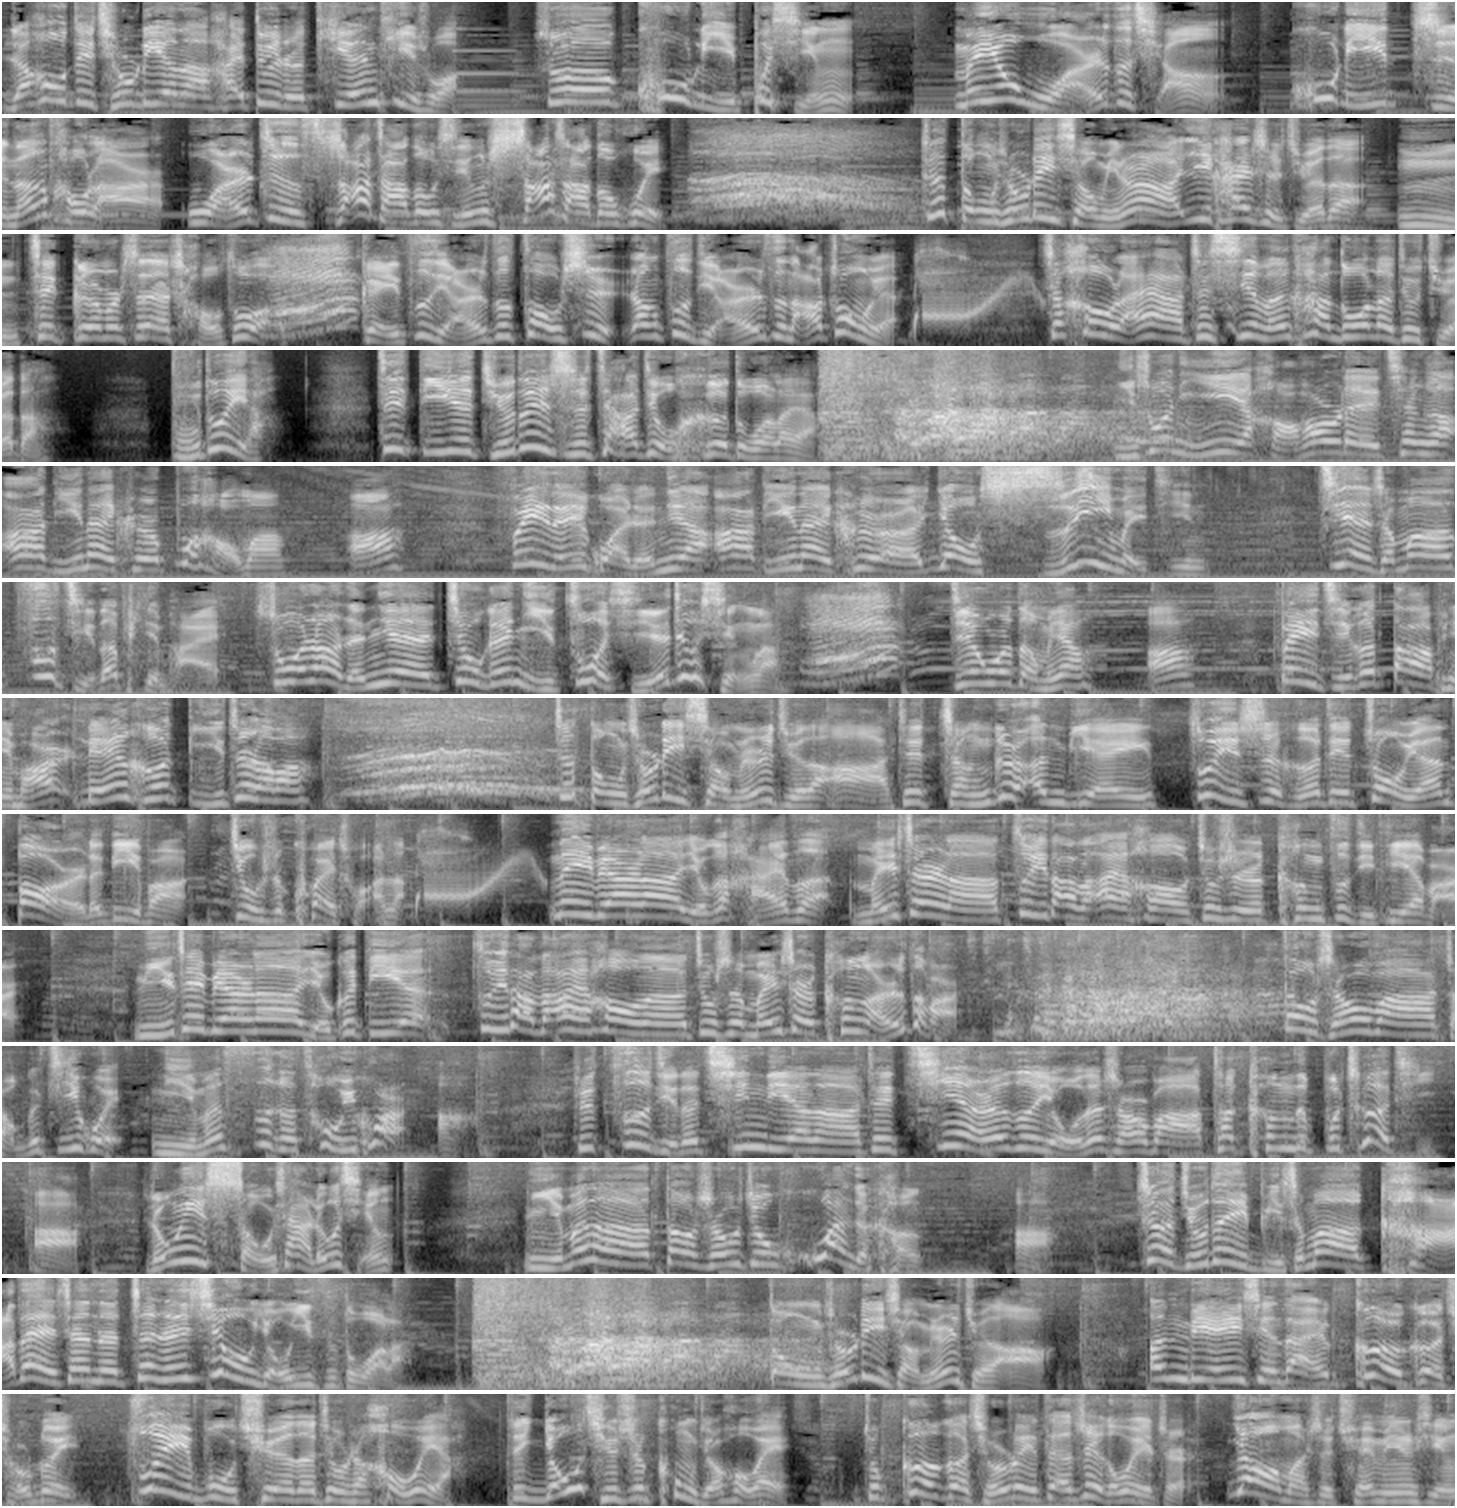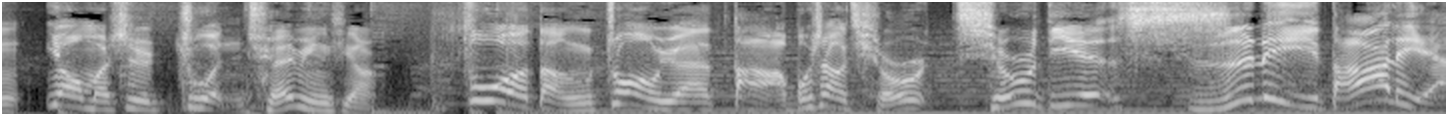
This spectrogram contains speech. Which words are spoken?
然后这球爹呢还对着 TNT 说：“说库里不行，没有我儿子强。库里只能投篮，我儿子啥啥都行，啥啥都会。”这懂球的小明啊，一开始觉得，嗯，这哥们是在炒作，给自己儿子造势，让自己儿子拿状元。这后来啊，这新闻看多了就觉得，不对呀，这爹绝对是假酒喝多了呀。你说你好好的签个阿迪耐克不好吗？啊，非得管人家阿迪耐克要十亿美金，建什么自己的品牌，说让人家就给你做鞋就行了。结果怎么样啊？被几个大品牌联合抵制了吧？这懂球的小明觉得啊，这整个 NBA 最适合这状元鲍尔的地方就是快船了。那边呢有个孩子没事呢，最大的爱好就是坑自己爹玩。你这边呢有个爹，最大的爱好呢就是没事坑儿子玩。到时候吧，找个机会，你们四个凑一块儿啊。这自己的亲爹呢，这亲儿子有的时候吧，他坑的不彻底啊，容易手下留情。你们呢，到时候就换着坑，啊，这绝对比什么卡戴珊的真人秀有意思多了。懂球的小明觉得啊，NBA 现在各个球队最不缺的就是后卫啊，这尤其是控球后卫，就各个球队在这个位置，要么是全明星，要么是准全明星。坐等状元打不上球，球爹实力打脸。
